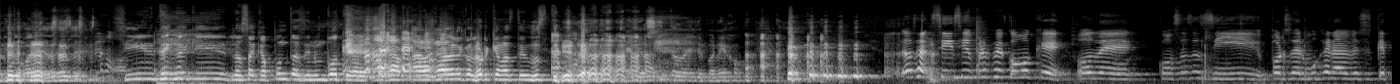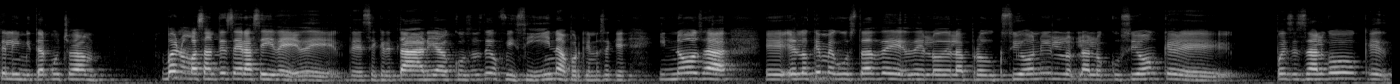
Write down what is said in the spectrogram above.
Benito Juárez. Sí, tengo aquí los sacapuntas en un bote, aga- agarrado el color que más te guste. El osito, el de conejo. O sea, sí, siempre fue como que, o de cosas así, por ser mujer a veces que te limitan mucho a... Bueno, más antes era así de, de, de secretaria o cosas de oficina, porque no sé qué. Y no, o sea, eh, es lo que me gusta de, de lo de la producción y lo- la locución, que pues es algo que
